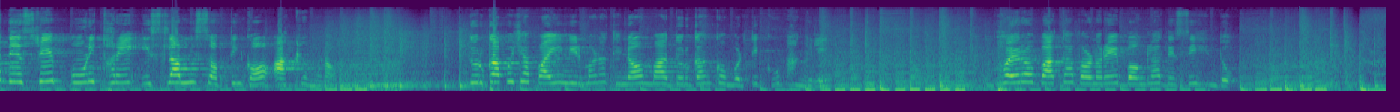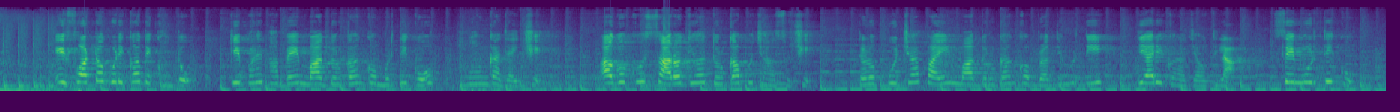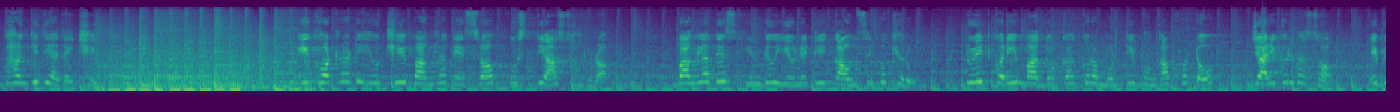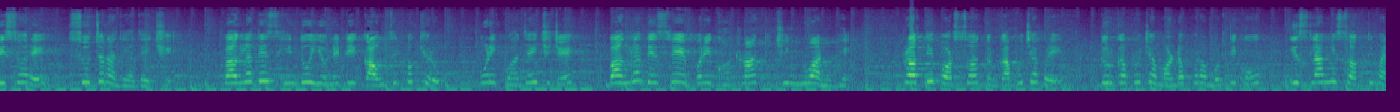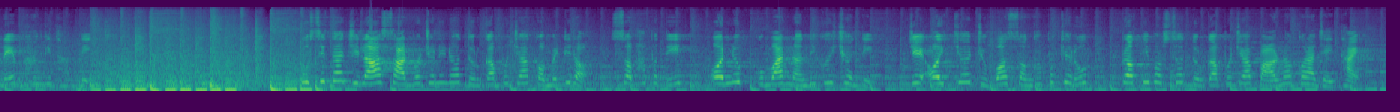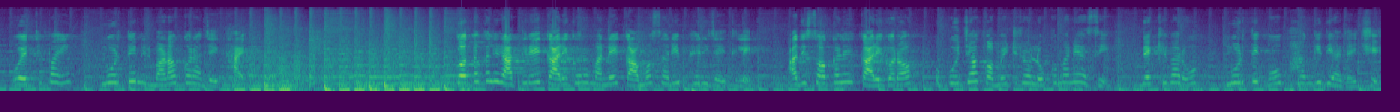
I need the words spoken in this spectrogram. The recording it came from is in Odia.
ବାଂଲାଦେଶରେ ପୁଣି ଥରେ ଇସଲାମୀ ଶକ୍ତିଙ୍କ ଆକ୍ରମଣ। ଦୁର୍ଗାପୂଜା ପାଇଁ ନିର୍ମାଣାଧୀନ ମା ଦୁର୍ଗାଙ୍କ ମୂର୍ତ୍ତିକୁ ଭାଙ୍ଗିଲେ। ଭୟର ବାତାବରଣରେ ବଂଲାଦେଶୀ ହିନ୍ଦୁ। ଏହି ଫଟୋଗୁଡ଼ିକ ଦେଖନ୍ତୁ କିଭଳି ଭାବେ ମା ଦୁର୍ଗାଙ୍କ ମୂର୍ତ୍ତିକୁ ଭଙ୍ଗାଯାଇଛି। ଆଗକୁ ଶାରଦୀୟ ଦୁର୍ଗାପୂଜା ଆସୁଛି। ତେଣୁ ପୂଜା ପାଇଁ ମା ଦୁର୍ଗାଙ୍କ ପ୍ରତିମୂର୍ତ୍ତି ତିଆରି କରାଯାଉଥିଲା। ସେ ମୂର୍ତ୍ତିକୁ ଭାଙ୍ଗି ଦିଆଯାଇଛି। ଏହି ଘଟଣାଟି ହେଉଛି ବାଂଲାଦେଶର କୁସ୍ତିଆ ସହରର ବାଂଲାଦେଶ ହିନ୍ଦୁ ୟୁନିଟି କାଉନସିଲ ପକ୍ଷରୁ ଟ୍ୱିଟ୍ କରି ମା ଦୁର୍ଗାଙ୍କର ମୂର୍ତ୍ତି ଭଙ୍ଗା ଫଟୋ ଜାରି କରିବା ସହ ଏ ବିଷୟରେ ସୂଚନା ଦିଆଯାଇଛି। ବାଂଲାଦେଶ ହିନ୍ଦୁ ୟୁନିଟି କାଉନସିଲ ପକ୍ଷରୁ ପୁଣି କୁହାଯାଇଛି ଯେ ବାଂଲାଦେଶରେ ଏପରି ଘଟଣା କିଛି ନୂଆ ନୁହେଁ। ପ୍ରତିବର୍ଷ ଦୁର୍ଗାପୂଜା ବେଳେ ଦୁର୍ଗାପୂଜା ମଣ୍ଡପର ମୂର୍ତ୍ତିକୁ ଇସଲାମୀ ଶକ୍ତିମାନେ ଭାଙ୍ଗିଥାନ୍ତି। କୁସିତା ଜିଲ୍ଲା ସାର୍ବଜନୀନ ଦୁର୍ଗାପୂଜା କମିଟିର ସଭାପତି ଅନୁପ କୁମାର ନନ୍ଦୀ କହିଛନ୍ତି ଯେ ଐକ୍ୟ ଯୁବ ସଂଘ ପକ୍ଷରୁ ପ୍ରତିବର୍ଷ ଦୁର୍ଗାପୂଜା ପାଳନ କରାଯାଇଥାଏ ଓ ଏଥିପାଇଁ ମୂର୍ତ୍ତି ନିର୍ମାଣ କରାଯାଇଥାଏ। ଗତକାଲି ରାତିରେ କାରିଗରମାନେ କାମ ସାରି ଫେରି ଯାଇଥିଲେ। ଆଜି ସକାଳେ କାରିଗର ଓ ପୂଜା କମିଟିର ଲୋକମାନେ ଆସି ଦେଖିବାରୁ ମୂର୍ତ୍ତିକୁ ଭାଙ୍ଗି ଦିଆଯାଇଛି।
